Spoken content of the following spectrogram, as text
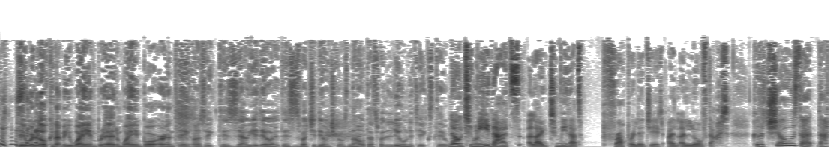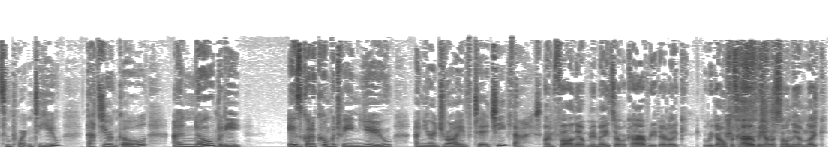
they were looking at me weighing bread and weighing butter and think I was like, "This is how you do it. This is what you do." And she goes, "No, that's what lunatics do." No, to me that's like to me that's proper legit. I, I love that because it shows that that's important to you. That's your goal, and nobody is going to come between you and your drive to achieve that. I'm falling out with my mates over carvery. They're like, "Are we going for carvery on a Sunday?" I'm like,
